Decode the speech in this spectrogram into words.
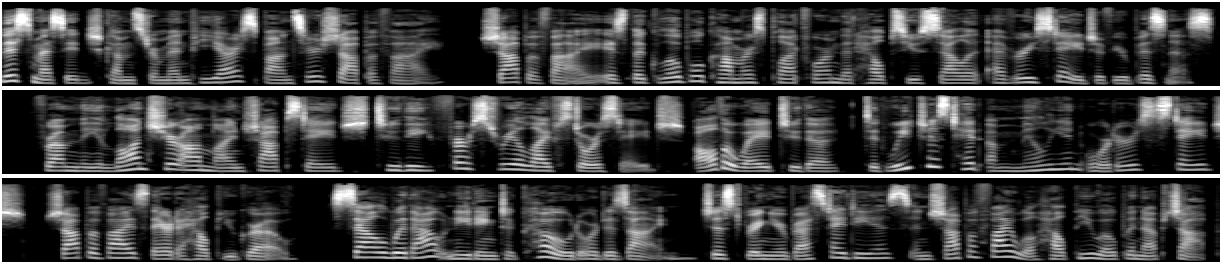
This message comes from NPR sponsor Shopify. Shopify is the global commerce platform that helps you sell at every stage of your business. From the launch your online shop stage to the first real life store stage, all the way to the did we just hit a million orders stage, Shopify's there to help you grow. Sell without needing to code or design. Just bring your best ideas and Shopify will help you open up shop.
